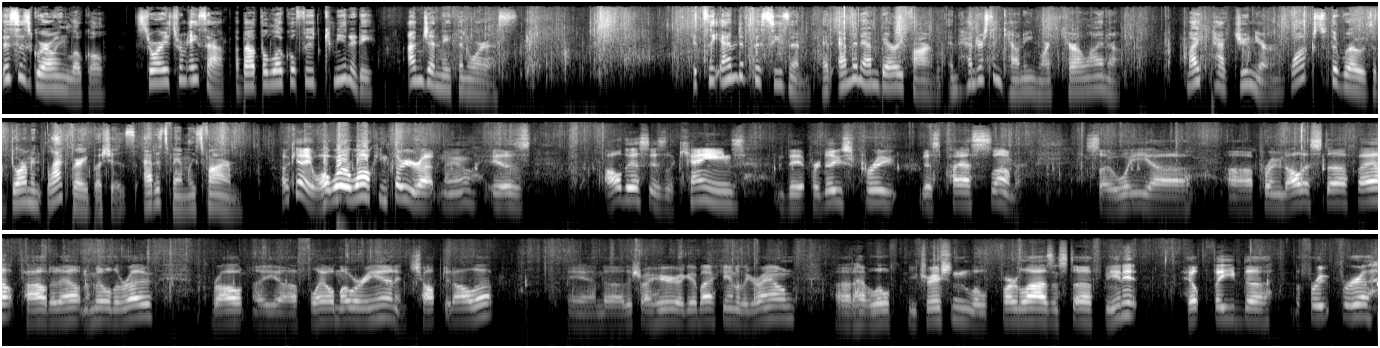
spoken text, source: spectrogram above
This is Growing Local, stories from ASAP about the local food community. I'm Jen Nathan Orris. It's the end of the season at M&M Berry Farm in Henderson County, North Carolina. Mike Pack Jr. walks through the rows of dormant blackberry bushes at his family's farm. Okay, what we're walking through right now is all this is the canes that produced fruit this past summer. So we uh, uh, pruned all this stuff out, piled it out in the middle of the row, brought a uh, flail mower in and chopped it all up. And uh, this right here, I go back into the ground uh, to have a little nutrition, a little fertilizing stuff in it, help feed the fruit for uh,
